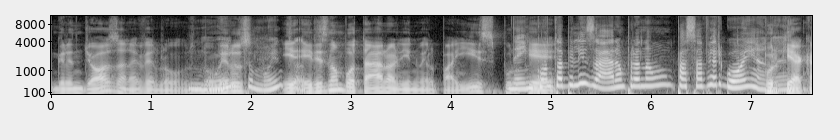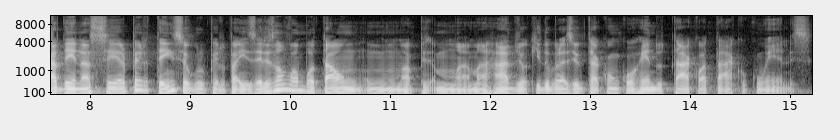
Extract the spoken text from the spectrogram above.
grandiosa, né, Velo? Os Muito, números. muito. e- Eles não botaram ali no El País porque. Nem contabilizaram para não passar vergonha. Porque né? a cadena Ser pertence ao Grupo El País. Eles não vão botar um- uma, uma, uma rádio aqui do Brasil que está concorrendo taco a taco com eles.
